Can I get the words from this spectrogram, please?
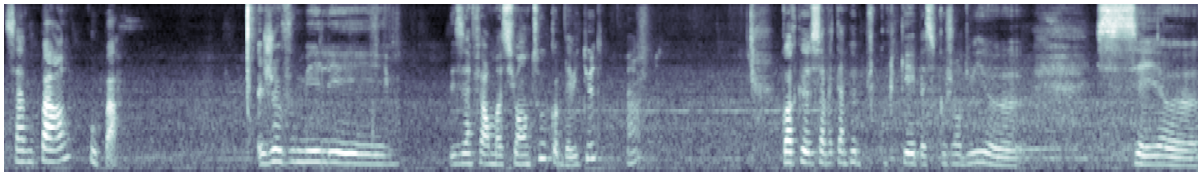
Ça vous parle ou pas? Je vous mets les, informations en tout, comme d'habitude. Hein. Quoique ça va être un peu plus compliqué parce qu'aujourd'hui, euh, euh,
